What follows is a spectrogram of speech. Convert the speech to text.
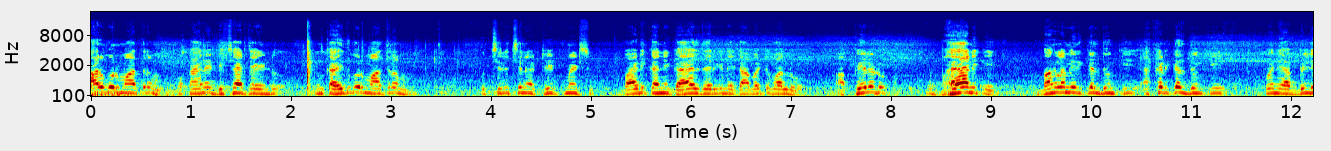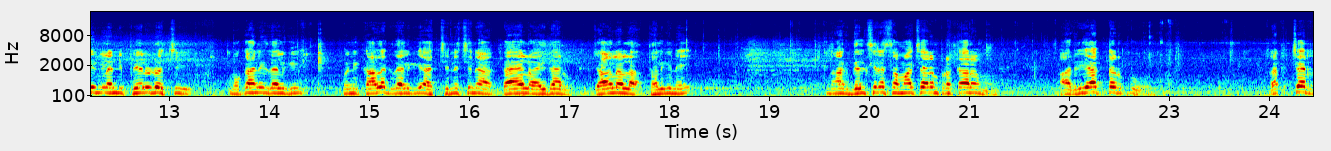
ఆరుగురు మాత్రం ఒక ఆయన డిశ్చార్జ్ అయ్యిండు. ఇంకా ఐదుగురు మాత్రం చిన్న చిన్న ట్రీట్మెంట్స్ బాడీకి అన్ని గాయాలు జరిగినాయి కాబట్టి వాళ్ళు ఆ పేలుడు భయానికి బంగ్లా మీదకి వెళ్ళి దుంకి అక్కడికి వెళ్ళి దుంకి కొన్ని ఆ బిల్డింగ్లన్నీ పేలుడు వచ్చి ముఖానికి తలిగి కొన్ని కాళ్ళకు తలిగి ఆ చిన్న చిన్న గాయాలు ఐదారు జాగలల తలిగినాయి. నాకు తెలిసిన సమాచారం ప్రకారం ఆ రియాక్టర్కు రప్చర్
